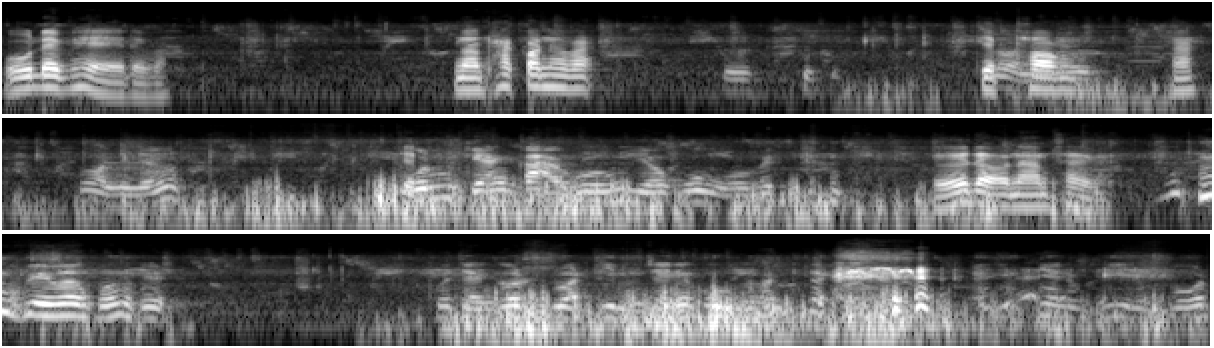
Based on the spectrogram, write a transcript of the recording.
โอ้ได้แผลเลยวะ นอนพักก่อนเถอะวะอืมเจ็บท้องฮะนอนอยู่ยังเจ็บคนแกงกล้ากูเดี๋ยวกูเอาไปเออเดี๋ยวเอาน้ำใส่ไปเบิ่งผมกูแต่งก็สวดกินใช่ไหมกูรถเนี่ยลูกพี่ลูกโบ๊ท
